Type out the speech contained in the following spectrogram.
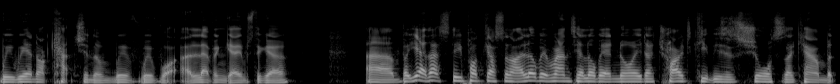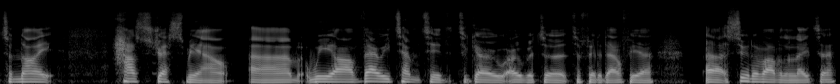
We we are not catching them with with what eleven games to go. Um, but yeah, that's the podcast tonight. A little bit ranty, a little bit annoyed. I tried to keep these as short as I can, but tonight has stressed me out. Um, we are very tempted to go over to to Philadelphia uh, sooner rather than later.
